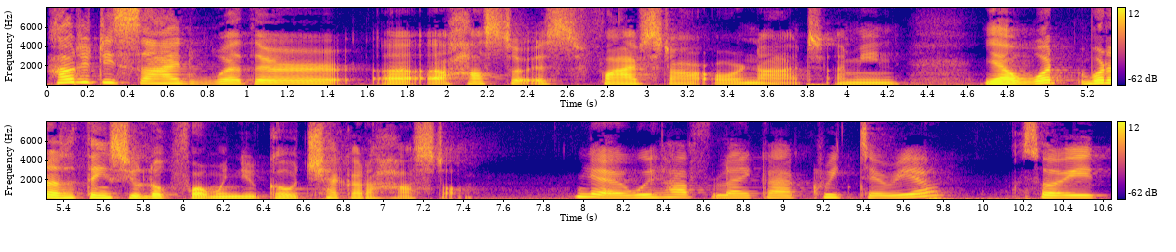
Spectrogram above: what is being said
How do you decide whether a, a hostel is five star or not? I mean, yeah, what what are the things you look for when you go check out a hostel? Yeah, we have like a criteria. So it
